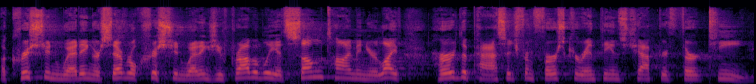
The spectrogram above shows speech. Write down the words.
a Christian wedding or several Christian weddings, you've probably at some time in your life heard the passage from 1 Corinthians chapter 13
